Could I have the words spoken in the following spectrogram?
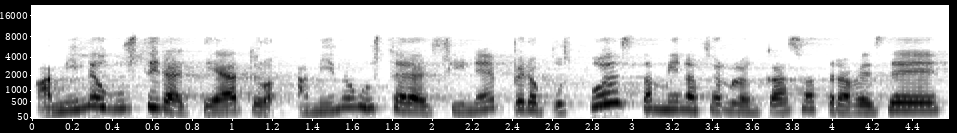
A mí me gusta ir al teatro, a mí me gusta ir al cine, pero pues puedes también hacerlo en casa a través de,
